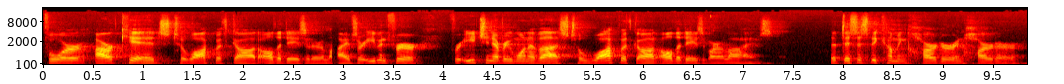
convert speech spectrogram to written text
for our kids to walk with God all the days of their lives, or even for, for each and every one of us to walk with God all the days of our lives, that this is becoming harder and harder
